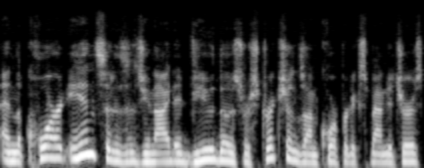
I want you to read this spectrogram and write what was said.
And the court in Citizens United viewed those restrictions on corporate expenditures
